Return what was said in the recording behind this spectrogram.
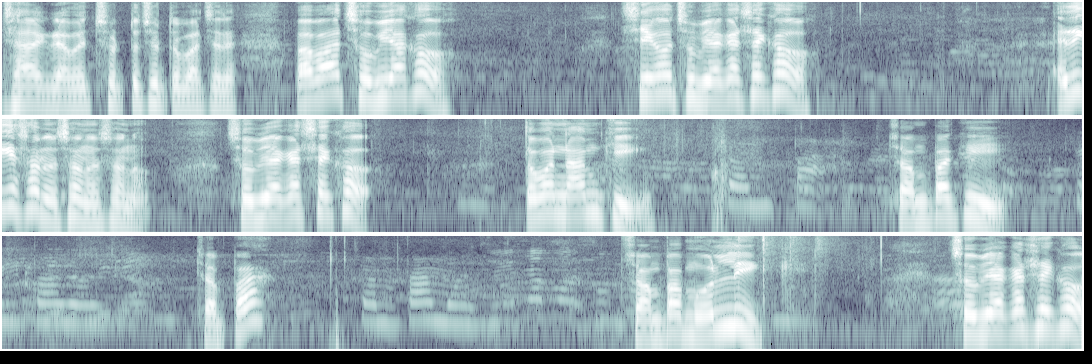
ঝাড়গ্রামের ছোট্ট ছোট্ট বাচ্চারা। বাবা ছবি আঁকো। শেখো ছবি আঁকা শেখো। এদিকে শোনো শোনো শোনো। ছবি আঁকা শেখো। তোমার নাম কি? চম্পা কি? চম্পা? চম্পা মল্লিক। ছবি আঁকা শেখো?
